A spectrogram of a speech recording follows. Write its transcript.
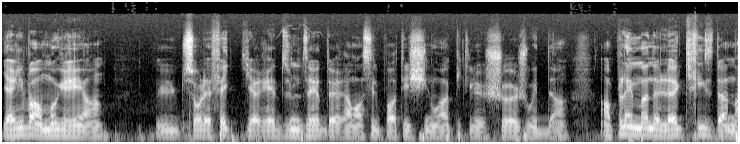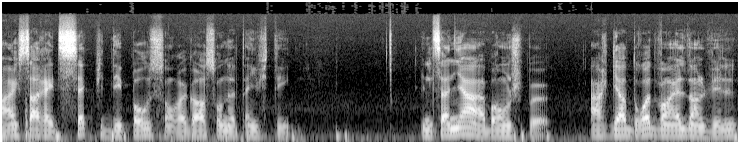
Il arrive en maugréant sur le fait qu'il aurait dû me dire de ramasser le pâté chinois puis que le chat a joué dedans. En plein monologue, crise de nerfs, s'arrête sec puis dépose son regard sur notre invité. Insania, elle bronche pas. Elle regarde droit devant elle dans le vide.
